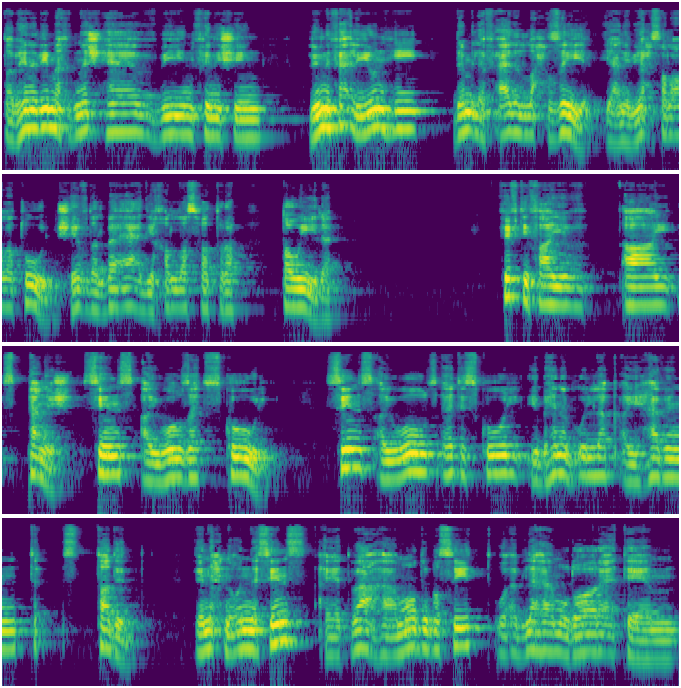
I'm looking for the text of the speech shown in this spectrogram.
طب هنا ليه ما خدناش have been finishing؟ لأن فعل ينهي ده من الأفعال اللحظية يعني بيحصل على طول مش هيفضل بقى قاعد يخلص فترة طويلة. 55 I Spanish since I was at school since I was at school يبقى هنا بيقول لك I haven't studied لأن إحنا قلنا since هيتبعها ماضي بسيط وقبلها مضارع تام.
